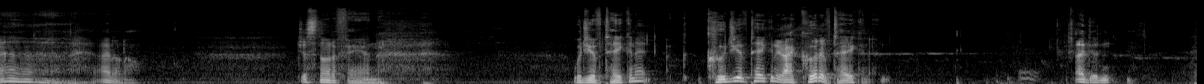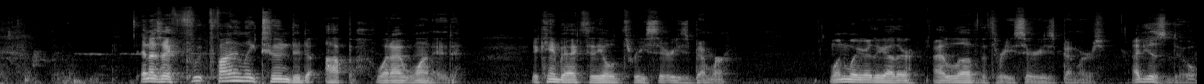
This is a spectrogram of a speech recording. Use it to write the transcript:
uh, I don't know. Just not a fan. Would you have taken it? Could you have taken it? I could have taken it. I didn't. And as I f- finally tuned it up what I wanted, it came back to the old 3 Series Bimmer. One way or the other, I love the 3 Series Bimmers. I just do.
